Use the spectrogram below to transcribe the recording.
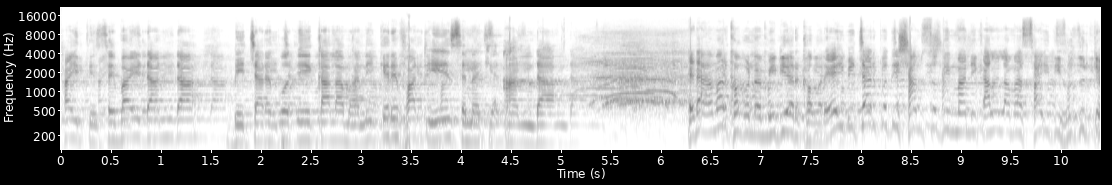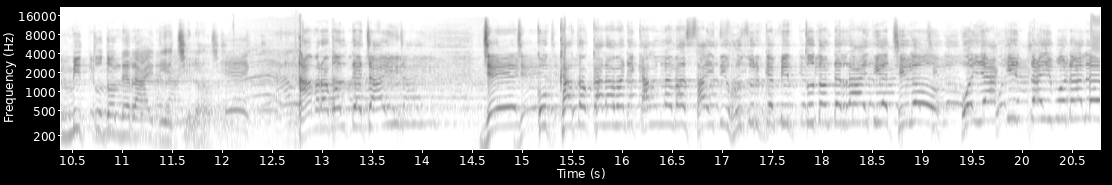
খাইতেছে ভাই বিচারপতি কালামানিকের ফাটিয়েছে নাকি আন্ডা। এটা আমার খবর না, মিডিয়ার খবর। এই বিচারপতি শামসুদ্দিন মানিক আল্লামা সাইদি হুজুরকে মৃত্যুদণ্ডের রায় দিয়েছিল। আমরা বলতে চাই যে কুখ্যাত কালামানি কাল্লামা সাইদি হুজুরকে মৃত্যুদণ্ডের রায় দিয়েছিল। ওই একই ট্রাইব্যুনালে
